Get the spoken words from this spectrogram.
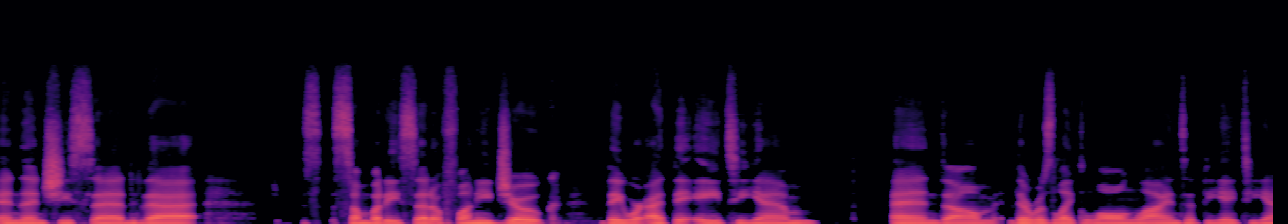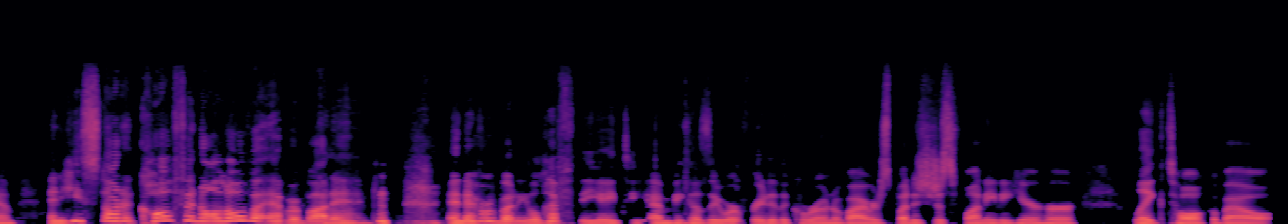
and then she said that somebody said a funny joke. They were at the ATM and um there was like long lines at the ATM and he started coughing all over everybody God. and everybody left the ATM because they were afraid of the coronavirus but it's just funny to hear her like talk about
